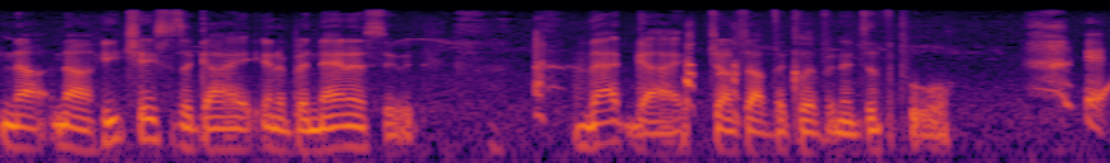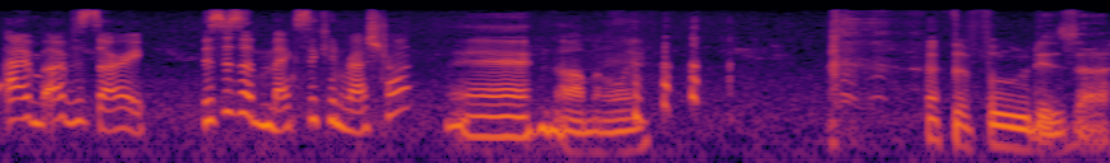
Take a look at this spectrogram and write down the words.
No, no, he chases a guy in a banana suit. That guy jumps off the cliff and into the pool. Okay, I'm, I'm sorry. This is a Mexican restaurant? Eh, nominally. the food is, uh,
